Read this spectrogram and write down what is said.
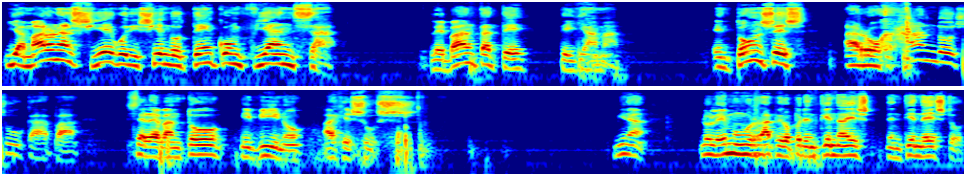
Llamaron al ciego diciendo, ten confianza, levántate, te llama. Entonces, arrojando su capa, se levantó y vino a Jesús. Mira, lo leemos muy rápido, pero entienda esto, entiende esto.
